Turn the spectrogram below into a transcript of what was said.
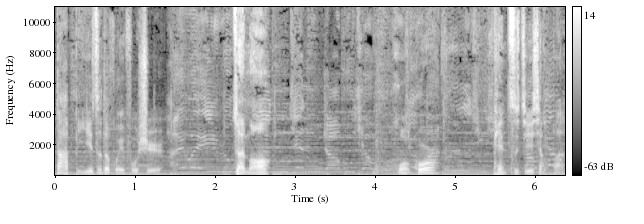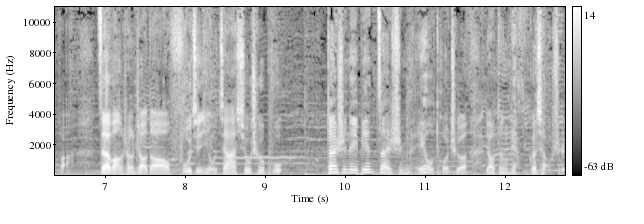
大鼻子的回复是：“在忙。”火锅便自己想办法，在网上找到附近有家修车铺，但是那边暂时没有拖车，要等两个小时。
